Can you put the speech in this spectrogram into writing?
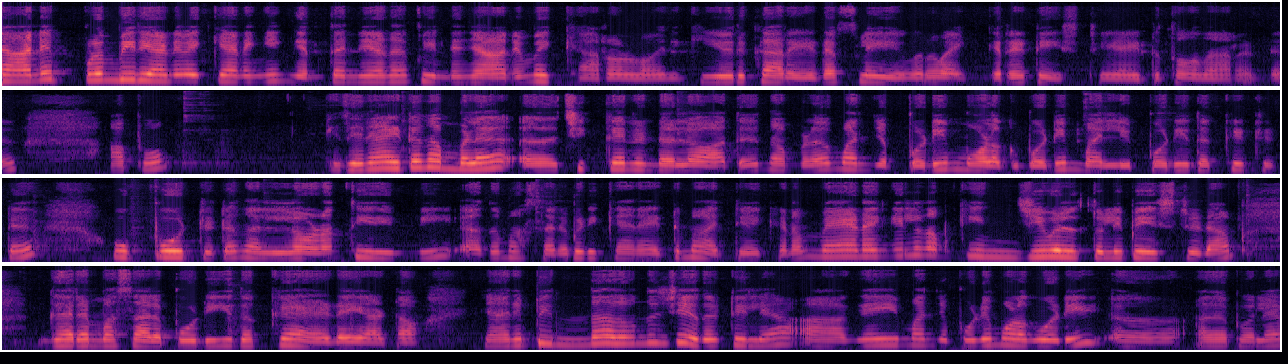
ഞാൻ എപ്പോഴും ബിരിയാണി വെക്കുകയാണെങ്കിൽ ഇങ്ങനെ തന്നെയാണ് പിന്നെ ഞാനും വെക്കാറുള്ളൂ. എനിക്ക് ഈ ഒരു കറിയുടെ ഫ്ലേവർ ഭയങ്കര ടേസ്റ്റി ആയിട്ട് തോന്നാറുണ്ട്. അപ്പോൾ ഇതിനായിട്ട് നമ്മൾ ചിക്കൻ ഉണ്ടല്ലോ അത് നമ്മൾ മഞ്ഞൾപ്പൊടി മുളക് പൊടി മല്ലിപ്പൊടി ഇതൊക്കെ ഇട്ടിട്ട് ഉപ്പ് ഇട്ടിട്ട് നല്ലോണം തിരുമ്മി അത് മസാല പിടിക്കാനായിട്ട് മാറ്റി വെക്കണം. വേണമെങ്കിൽ നമുക്ക് ഇഞ്ചി വെളുത്തുള്ളി പേസ്റ്റ് ഇടാം. ഗരം മസാലപ്പൊടി ഇതൊക്കെ ആഡ് ചെയ്യാം കേട്ടോ ഞാനിപ്പോൾ ഇന്ന് അതൊന്നും ചെയ്തിട്ടില്ല. ആകെ ഈ മഞ്ഞൾപ്പൊടി മുളക് പൊടി അതേപോലെ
